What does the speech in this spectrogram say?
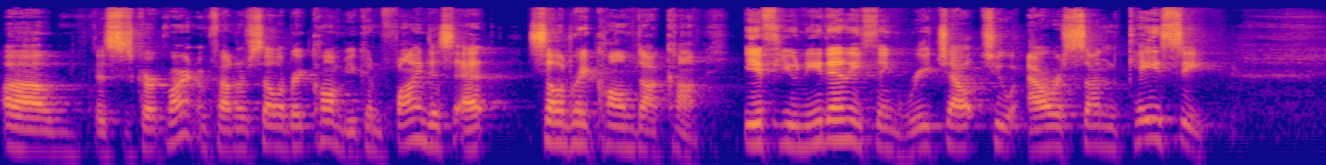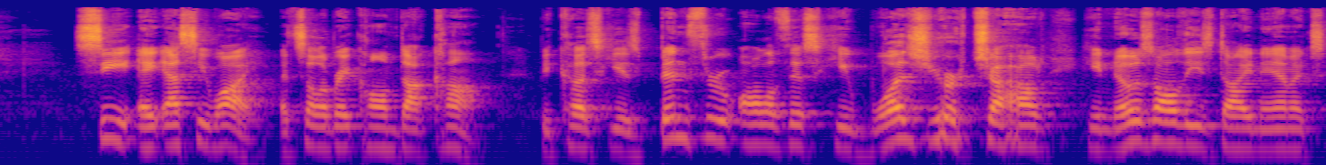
Uh, this is Kirk Martin, I'm founder of Celebrate Calm. You can find us at celebratecalm.com. If you need anything, reach out to our son Casey, C A S E Y, at celebratecalm.com because he has been through all of this. He was your child, he knows all these dynamics,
